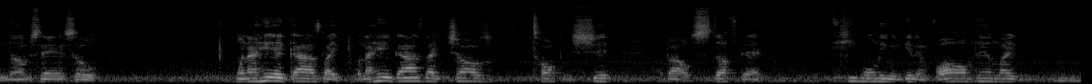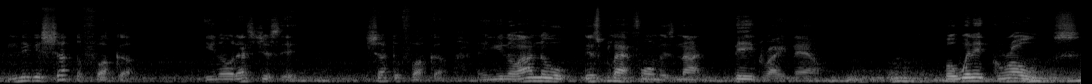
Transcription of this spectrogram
You know what I'm saying? So when I hear guys like when I hear guys like Charles talking shit about stuff that he won't even get involved in, like nigga, shut the fuck up. You know, that's just it. Shut the fuck up. And you know, I know this platform is not big right now. But when it grows,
